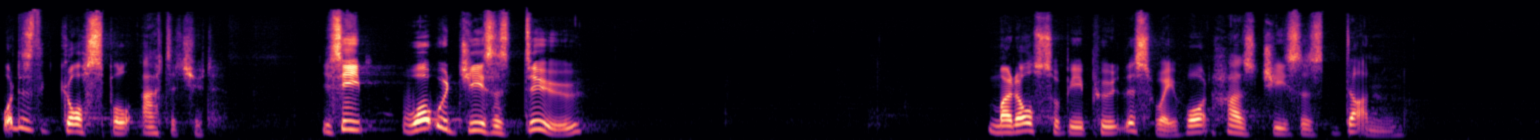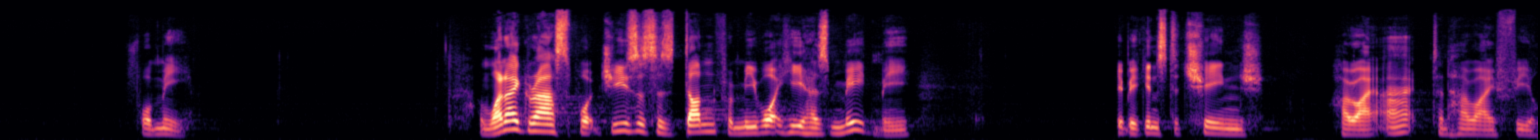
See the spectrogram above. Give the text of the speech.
What is the gospel attitude? You see, what would Jesus do might also be put this way What has Jesus done for me? And when I grasp what Jesus has done for me, what he has made me, it begins to change how I act and how I feel.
